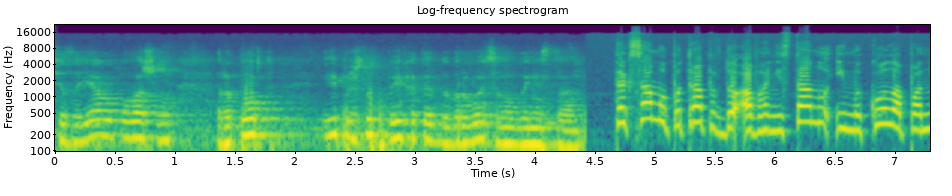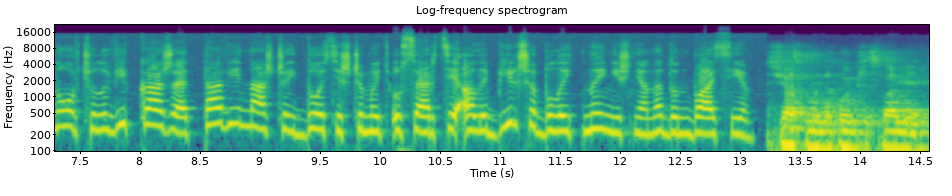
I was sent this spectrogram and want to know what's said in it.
чи заяву по вашому, рапорт, і прийшлося поїхати добровольцем в Афганістан. Так само потрапив до Афганістану і Микола Панов. Чоловік каже, та війна ще й досі щемить у серці, але більше болить нинішня на Донбасі. Сейчас мы находимся с вами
